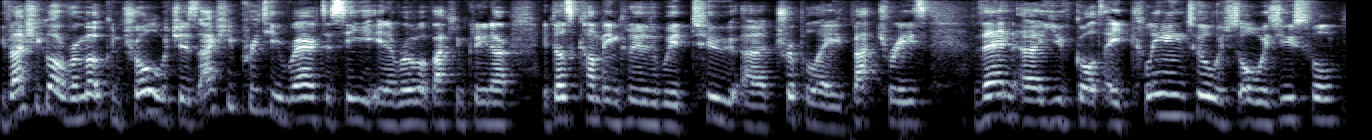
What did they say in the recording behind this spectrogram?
You've actually got a remote control, which is actually pretty rare rare to see in a robot vacuum cleaner. It does come included with two uh, AAA batteries. Then uh, you've got a cleaning tool, which is always useful.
